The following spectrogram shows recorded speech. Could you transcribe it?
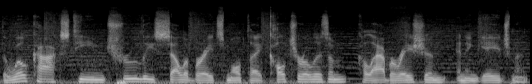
The Wilcox team truly celebrates multiculturalism, collaboration, and engagement.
